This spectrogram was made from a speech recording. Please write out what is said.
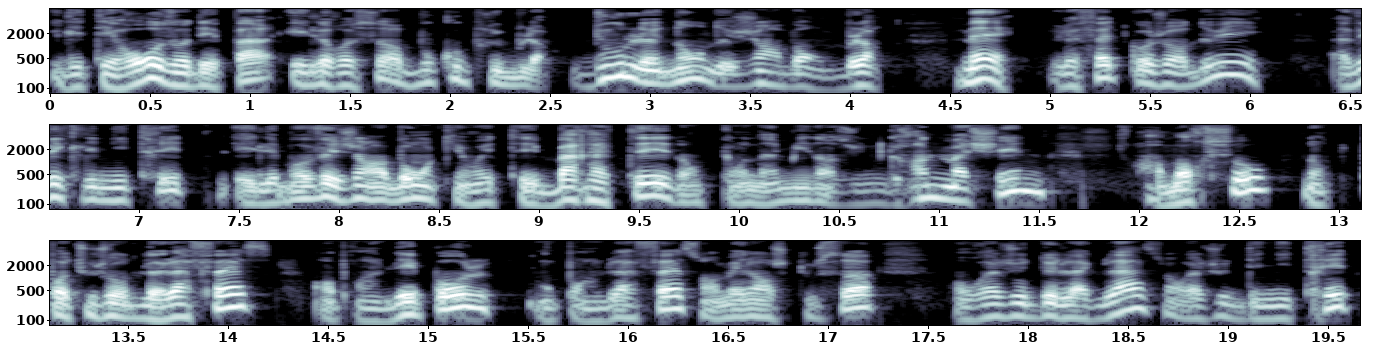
il était rose au départ et il ressort beaucoup plus blanc, d'où le nom de jambon blanc. Mais le fait qu'aujourd'hui, avec les nitrites et les mauvais jambons qui ont été barattés, donc qu'on a mis dans une grande machine en morceaux, donc pas toujours de la fesse, on prend de l'épaule, on prend de la fesse, on mélange tout ça, on rajoute de la glace, on rajoute des nitrites,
